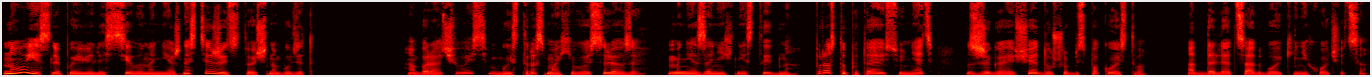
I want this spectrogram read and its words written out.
«Ну, если появились силы на нежности, жить точно будет». Оборачиваясь, быстро смахиваю слезы. Мне за них не стыдно. Просто пытаюсь унять сжигающее душу беспокойство. Отдаляться от бойки не хочется.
